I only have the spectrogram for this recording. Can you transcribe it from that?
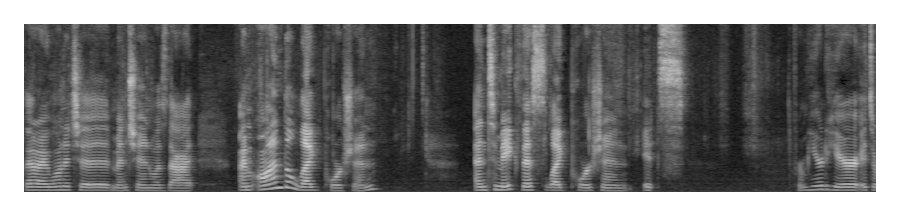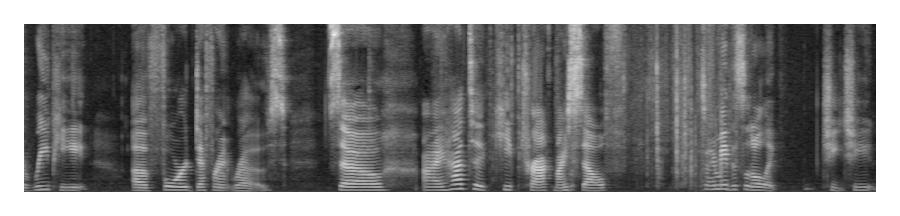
that I wanted to mention was that I'm on the leg portion and to make this leg portion, it's from here to here, it's a repeat of four different rows. So I had to keep track myself. So I made this little like cheat sheet.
